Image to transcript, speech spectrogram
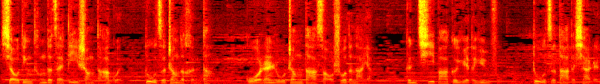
小丁疼得在地上打滚，肚子胀得很大，果然如张大嫂说的那样，跟七八个月的孕妇，肚子大的吓人。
